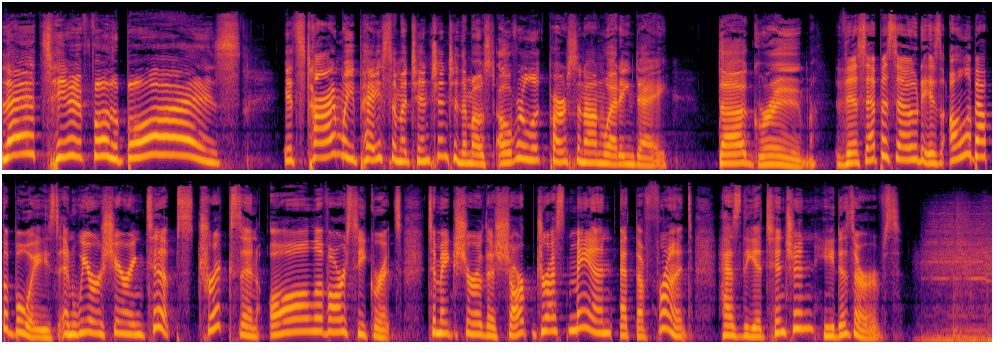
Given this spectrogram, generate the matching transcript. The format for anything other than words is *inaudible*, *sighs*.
Let's hear it for the boys. It's time we pay some attention to the most overlooked person on wedding day the groom. This episode is all about the boys, and we are sharing tips, tricks, and all of our secrets to make sure the sharp dressed man at the front has the attention he deserves.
